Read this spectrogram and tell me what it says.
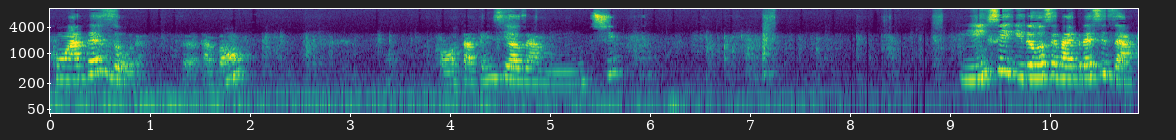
com a tesoura, tá bom? Corta atenciosamente. E em seguida você vai precisar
